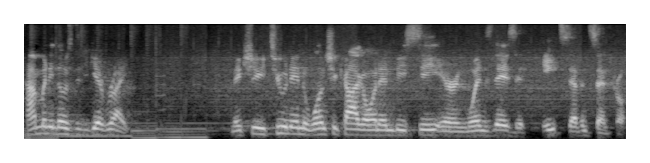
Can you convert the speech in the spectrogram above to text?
how many of those did you get right? Make sure you tune in to One Chicago on NBC, airing Wednesdays at 8, 7 Central.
